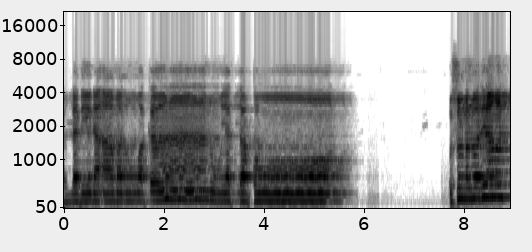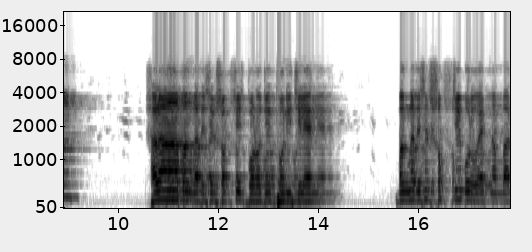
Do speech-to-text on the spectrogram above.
الذين آمنوا وكانوا يتقون মুসলমান বাজির আমার সারা বাংলাদেশের সবচেয়ে বড় যে ধনী ছিলেন বাংলাদেশের সবচেয়ে বড় এক নাম্বার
